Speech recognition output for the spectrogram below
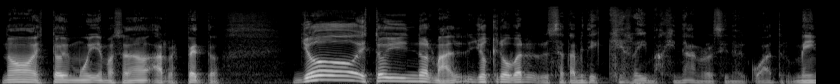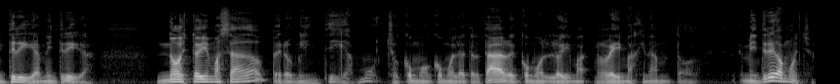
No estoy muy emocionado al respecto. Yo estoy normal. Yo quiero ver exactamente qué reimaginar Resident Evil 4. Me intriga, me intriga. No estoy emocionado, pero me intriga mucho cómo, cómo lo trataron, cómo lo reimaginaron todo. Me intriga mucho.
